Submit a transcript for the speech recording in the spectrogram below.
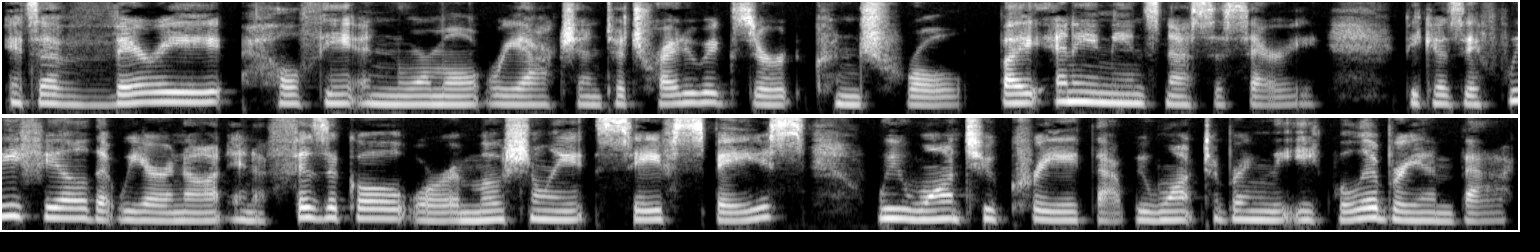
it's a very healthy and normal reaction to try to exert control by any means necessary. Because if we feel that we are not in a physical or emotionally safe space, we want to create that. We want to bring the equilibrium back.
